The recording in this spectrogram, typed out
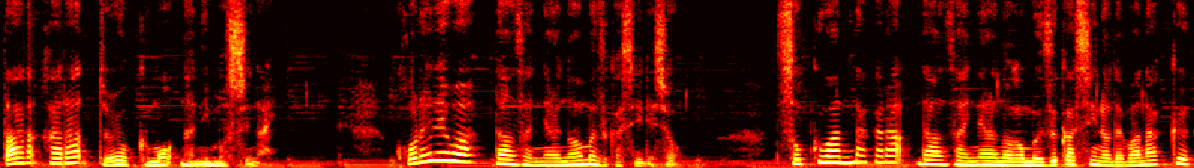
だから努力も何もしない。これではダンサーになるのは難しいでしょう。側腕だからダンサーになるのが難しいのではなく、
